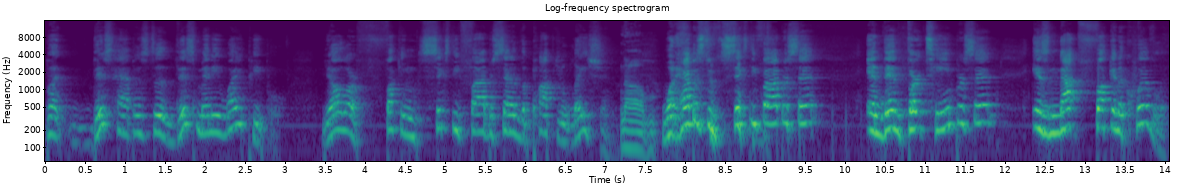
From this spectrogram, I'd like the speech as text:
but this happens to this many white people. Y'all are fucking sixty-five percent of the population. no. What happens to sixty-five percent and then thirteen percent is not fucking equivalent.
